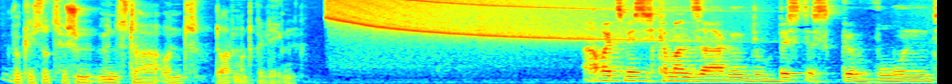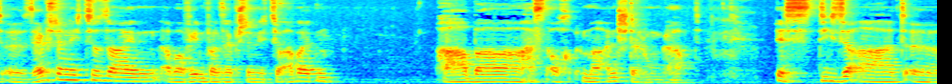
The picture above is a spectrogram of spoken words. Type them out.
wirklich so zwischen Münster und Dortmund gelegen. Arbeitsmäßig kann man sagen, du bist es gewohnt, äh, selbstständig zu sein, aber auf jeden Fall selbstständig zu arbeiten aber hast auch immer Anstellungen gehabt. Ist diese Art äh,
